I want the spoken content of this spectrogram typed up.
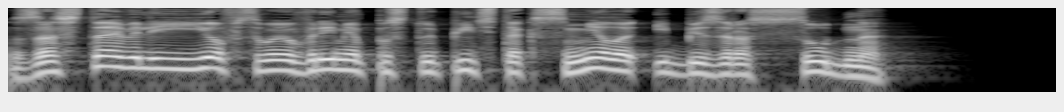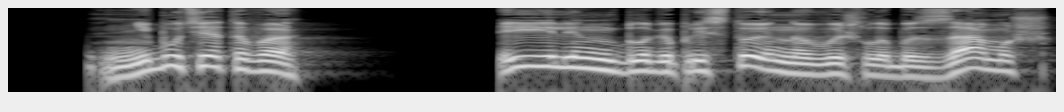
заставили ее в свое время поступить так смело и безрассудно. Не будь этого, Эйлин благопристойно вышла бы замуж,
